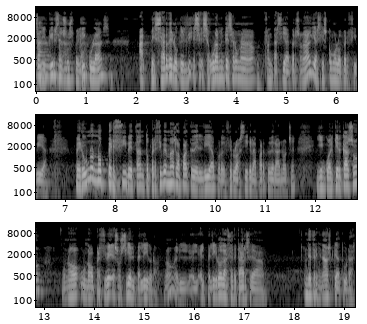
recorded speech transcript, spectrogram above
transmitirse en sus películas, a pesar de lo que él. Seguramente será una fantasía personal y así es como lo percibía. Pero uno no percibe tanto, percibe más la parte del día, por decirlo así, que la parte de la noche. Y en cualquier caso, uno, uno percibe, eso sí, el peligro, ¿no? El, el- el peligro de acercarse a determinadas criaturas.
